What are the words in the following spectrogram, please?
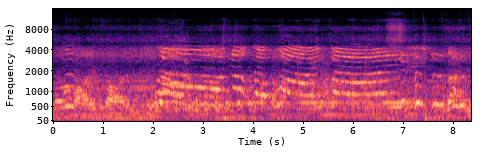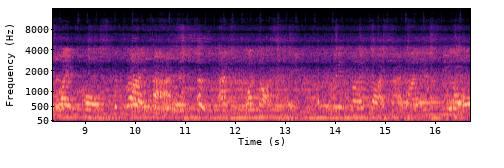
Wi-Fi. No! Not the See, Wi-Fi! that is why it's called the Cry Pad. Oh, and one last thing. With my Cry Pad, I can steal all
